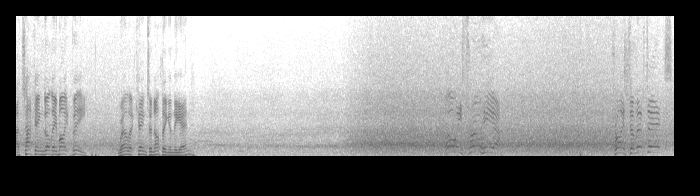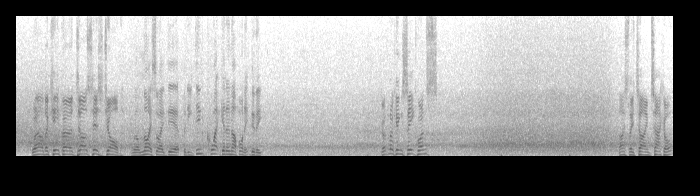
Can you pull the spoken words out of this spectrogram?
attacking though they might be. Well, it came to nothing in the end. Oh, he's through here. Tries to lift it. Well, the keeper does his job. Well, nice idea, but he didn't quite get enough on it, did he? Good-looking sequence. Nicely timed tackle.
